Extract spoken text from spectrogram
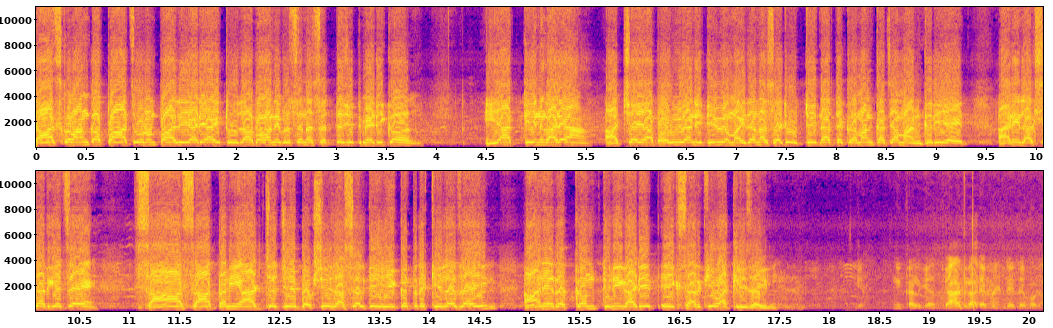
पाच क्रमांक पाच वरून पाहिली गाडी आहे. तुळजा भवानी प्रसन्न सत्यजित मेडिकल. या तीन गाड्या आजच्या या भव्य आणि दिव्य मैदानासाठी उत्तेजनार्थ क्रमांकाच्या मानकरी आहेत. आणि लक्षात घ्यायचंय सहा सात आणि आठचं जे बक्षीस असेल ते एकत्र केलं जाईल आणि रक्कम तिन्ही गाडीत एकसारखी वाटली जाईल. निकाल घ्या. ते आठ गाड्या कुठले ते बघा.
